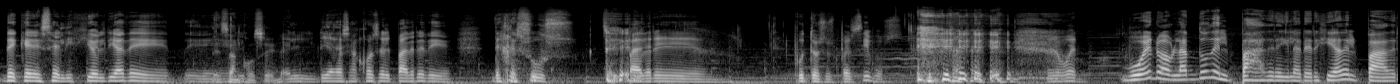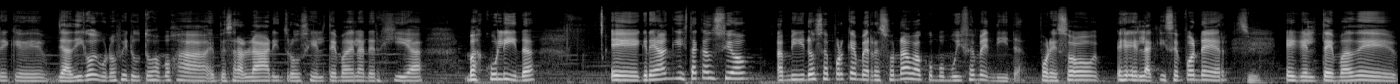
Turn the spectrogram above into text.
de que se eligió el día de... De San José. El, el día de San José, el padre de, de Jesús. El padre... Puntos suspensivos. Pero bueno. Bueno, hablando del padre y la energía del padre, que ya digo, en unos minutos vamos a empezar a hablar, introducir el tema de la energía masculina. Eh, crean que esta canción a mí no sé por qué me resonaba como muy femenina. Por eso eh, la quise poner Sí. en el tema de,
